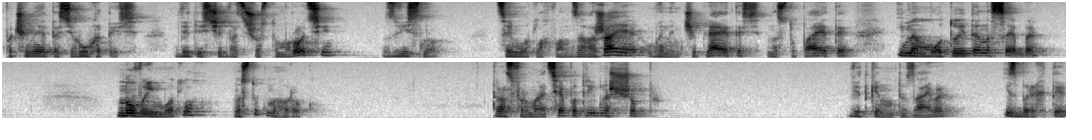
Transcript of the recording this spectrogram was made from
починаєтесь рухатись у 2026 році. Звісно, цей мотлох вам заважає, ви ним чіпляєтесь, наступаєте і намотуєте на себе новий мотлох наступного року. Трансформація потрібна, щоб відкинути зайве і зберегти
